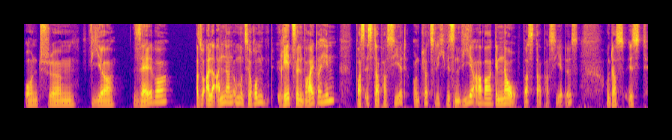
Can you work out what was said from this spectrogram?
Und ähm, wir selber, also alle anderen um uns herum, rätseln weiterhin, was ist da passiert. Und plötzlich wissen wir aber genau, was da passiert ist. Und das ist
